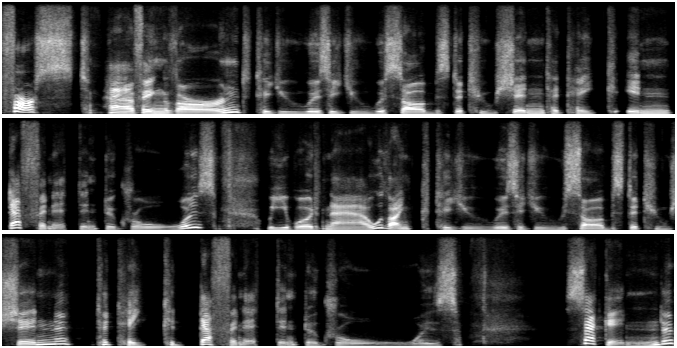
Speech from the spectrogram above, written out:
First, having learned to use a U substitution to take indefinite integrals, we would now like to use a U substitution to take definite integrals. Second,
